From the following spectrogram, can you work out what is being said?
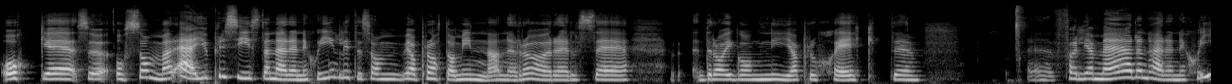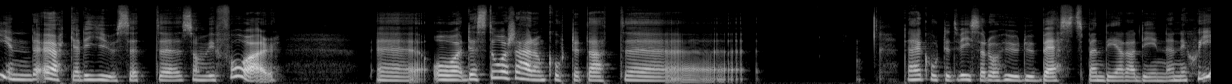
Och, eh, så, och sommar är ju precis den här energin, lite som vi har pratat om innan. Rörelse, dra igång nya projekt. eh, eh, Följa med den här energin, det ökade ljuset som vi får. Eh, och det står så här om kortet att eh, det här kortet visar då hur du bäst spenderar din energi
